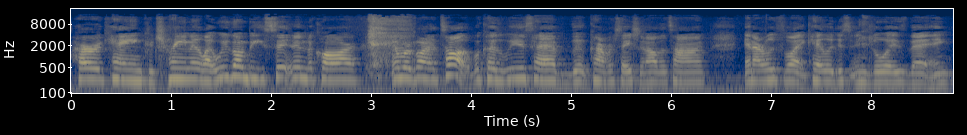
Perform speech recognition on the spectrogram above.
Hurricane Katrina. Like we're gonna be sitting in the car and we're gonna talk because we just have good conversation all the time. And I really feel like Kayla just enjoys that and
